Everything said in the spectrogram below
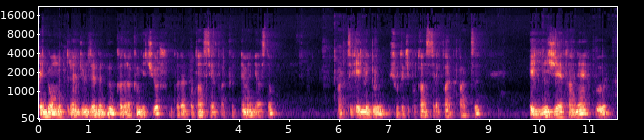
50 ohmluk direncin üzerinden I kadar akım geçiyor. Bu kadar potansiyel farkı hemen yazdım. Artı 50 I şuradaki potansiyel fark artı 50 J tane I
